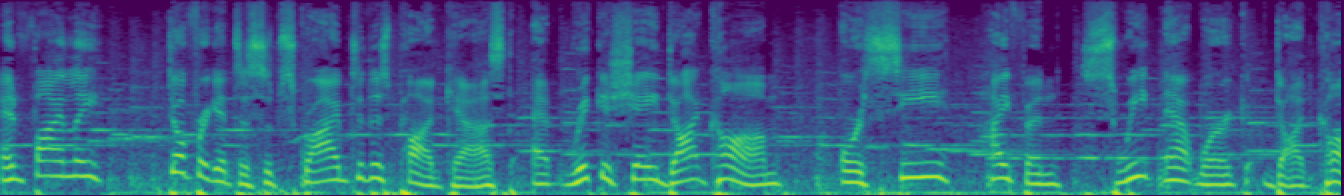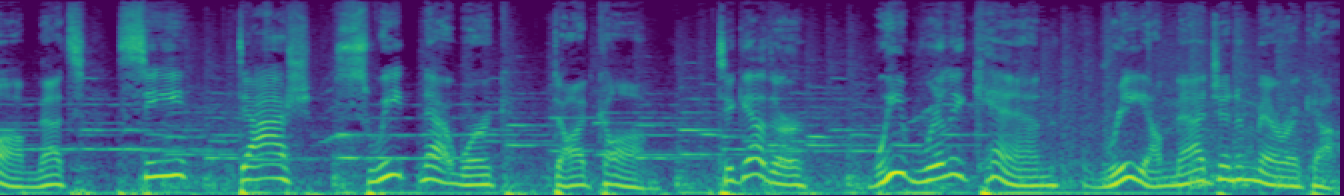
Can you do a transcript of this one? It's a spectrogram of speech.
And finally, don't forget to subscribe to this podcast at ricochet.com or c-suitenetwork.com. That's c-suitenetwork.com. Together, we really can reimagine America.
